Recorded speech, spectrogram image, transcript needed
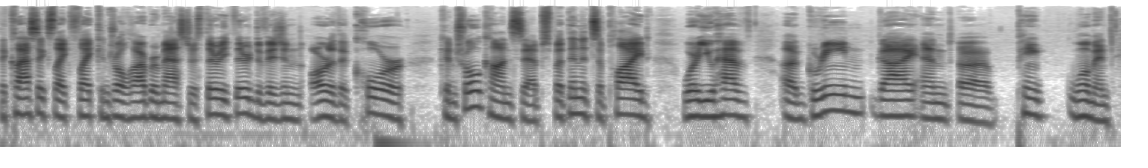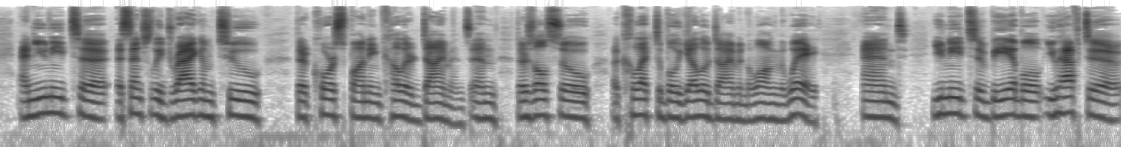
the classics like Flight Control Harbor Master 33rd Division are the core control concepts, but then it's applied where you have a green guy and a pink woman, and you need to essentially drag them to their corresponding colored diamonds. And there's also a collectible yellow diamond along the way. And you need to be able you have to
